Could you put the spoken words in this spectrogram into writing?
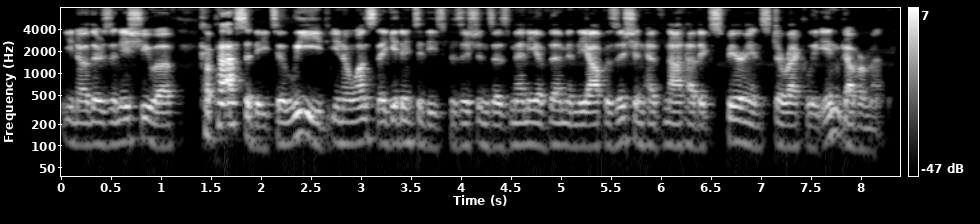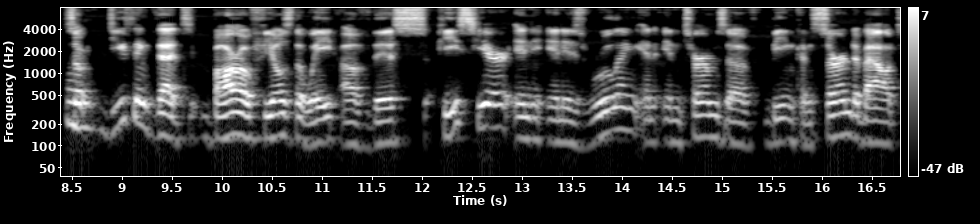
you know there's an issue of capacity to lead, you know, once they get into these positions, as many of them in the opposition have not had experience directly in government. Mm-hmm. So, do you think that Barrow feels the weight of this piece here in, in his ruling in, in terms of being concerned about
